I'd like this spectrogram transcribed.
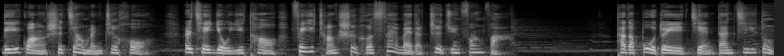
李广是将门之后，而且有一套非常适合塞外的治军方法。他的部队简单机动。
